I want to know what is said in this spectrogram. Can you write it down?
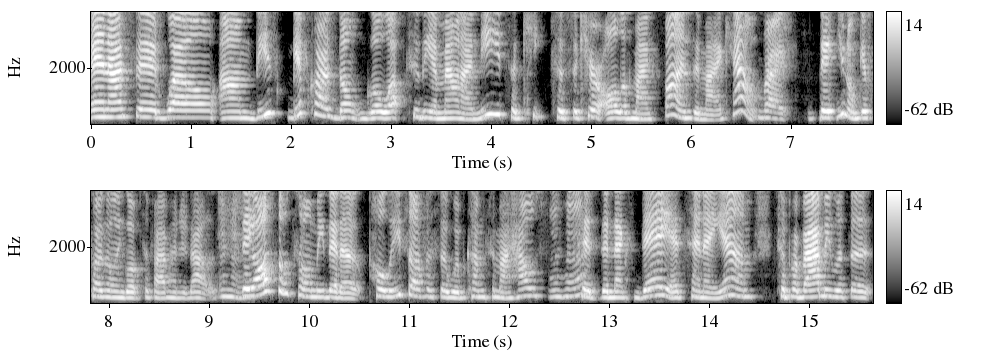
And I said, well, um, these gift cards don't go up to the amount I need to keep to secure all of my funds in my account. Right. They, you know, gift cards only go up to five hundred dollars. Mhm. They also told me that a police officer would come to my house Mhm. to the next day at 10 a.m. to provide me with a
